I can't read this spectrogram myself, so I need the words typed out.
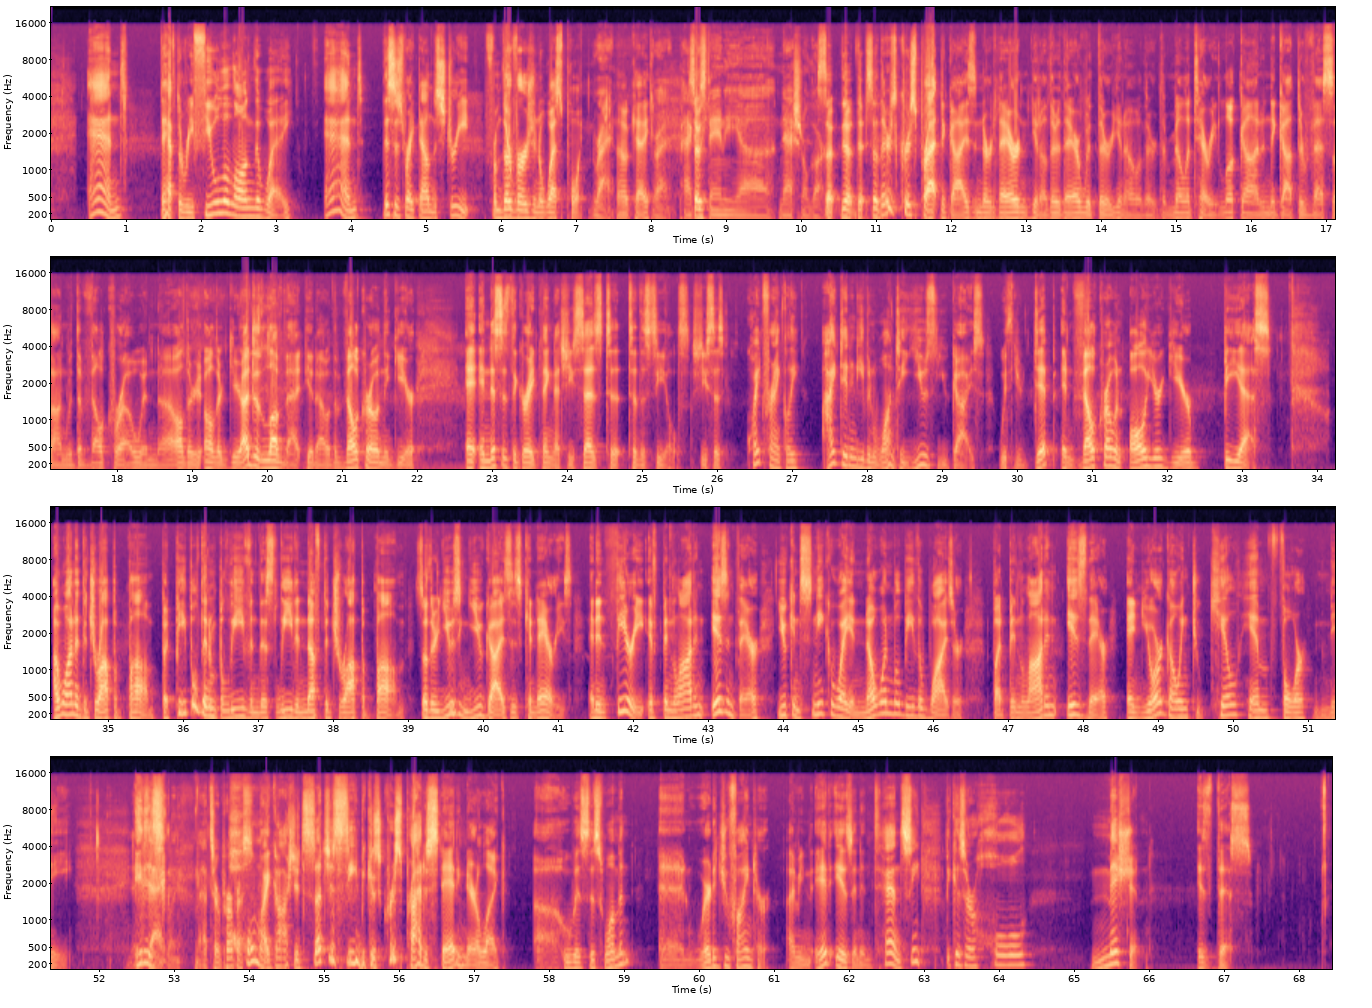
and they have to refuel along the way, and this is right down the street from their version of West Point. Right. Okay. Right. So Pakistani uh, National Guard. so, so there's Chris Pratt and the guys, and they're there, and you know they're there with their you know their their military look on, and they got their vests on with the Velcro and uh, all their all their gear. I just love that, you know, the Velcro and the gear. And, and this is the great thing that she says to to the SEALs. She says, quite frankly. I didn't even want to use you guys with your dip and Velcro and all your gear BS. I wanted to drop a bomb, but people didn't believe in this lead enough to drop a bomb. So they're using you guys as canaries. And in theory, if bin Laden isn't there, you can sneak away and no one will be the wiser. But bin Laden is there, and you're going to kill him for me. It is exactly. That's her purpose. Oh my gosh, it's such a scene because Chris Pratt is standing there like, uh, who is this woman? And where did you find her? I mean, it is an intense scene because her whole mission is this.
